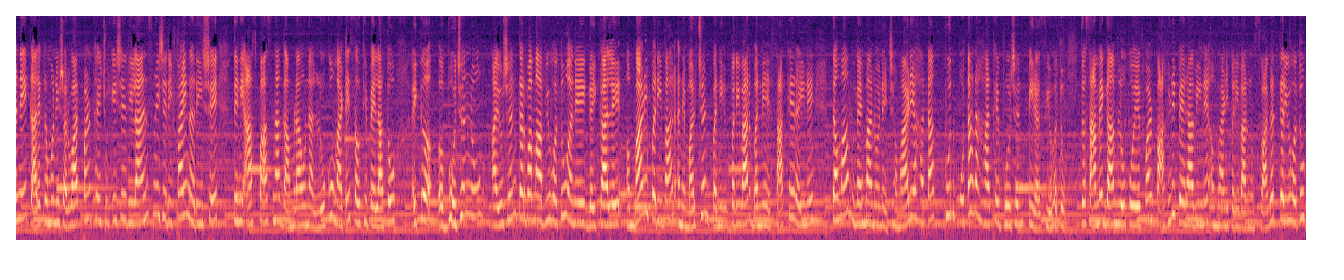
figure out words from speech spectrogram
અને કાર્યક્રમોની શરૂઆત પણ થઈ ચૂકી છે. રિલાયન્સની જે રિફાઇનરી છે તેની આસપાસના ગામડાઓના લોકો માટે સૌથી પહેલાં તો એક ભોજનનું આયોજન કરવામાં આવ્યું હતું અને ગઈકાલે અંબાણી પરિવાર અને મર્ચન્ટ પરિવાર બંને સાથે રહીને તમામ મહેમાનોને જમાડ્યા હતા, ખુદ પોતાના હાથે ભોજન પીરસ્યું હતું. તો સામે ગામ લોકોએ પણ પાઘડી પહેરાવીને અંબાણી પરિવારનું સ્વાગત કર્યું હતું.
